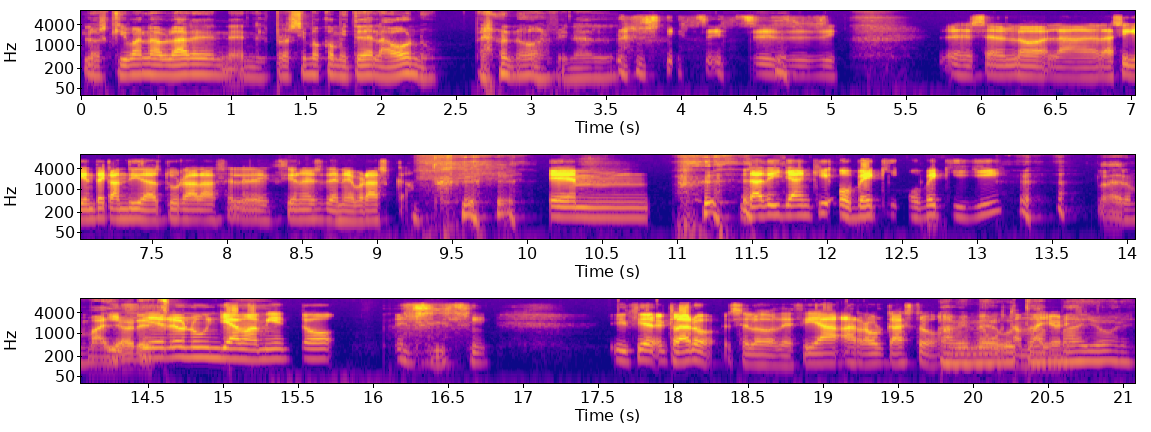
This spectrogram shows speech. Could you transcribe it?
los que iban a hablar en, en el próximo comité de la ONU. Pero no, al final. sí, sí, sí, sí, sí. Es lo- la, la siguiente candidatura a las elecciones de Nebraska. Em, Daddy Yankee o Becky, o Becky G La de los mayores. hicieron un llamamiento. Sí, sí. Hicieron- claro, se lo decía a Raúl Castro. A mí me gustan gustan mayores. mayores.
